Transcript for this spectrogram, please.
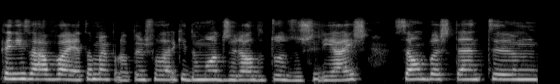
Quem diz a aveia também, pronto, podemos falar aqui do modo geral de todos os cereais, são bastante hum,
